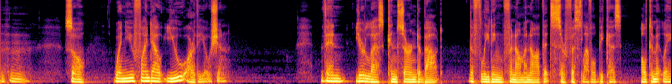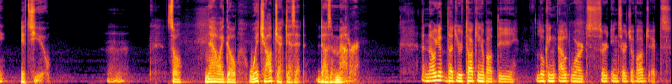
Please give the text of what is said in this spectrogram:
Mm-hmm. So, when you find out you are the ocean, then you're less concerned about the fleeting phenomena that's surface level because ultimately it's you. Mm-hmm. So now I go, which object is it? Doesn't matter. And now you're, that you're talking about the looking outwards in search of objects,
